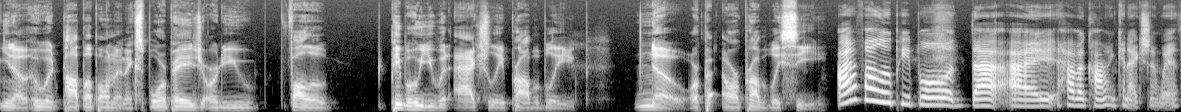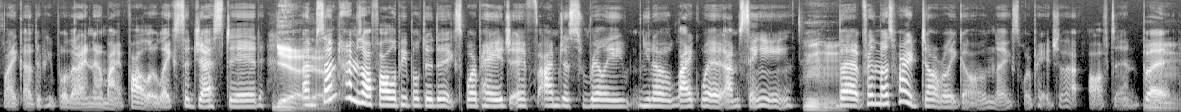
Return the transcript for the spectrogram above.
you know, who would pop up on an explore page or do you follow people who you would actually probably know or or probably see? I follow people that I have a common connection with, like other people that I know might follow, like suggested. Yeah. Um, yeah. sometimes I'll follow people through the explore page if I'm just really, you know, like what I'm singing. Mhm. But for the most part, I don't really go on the explore page that often. But Mm.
